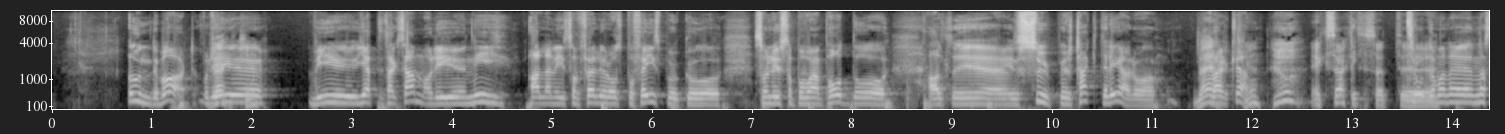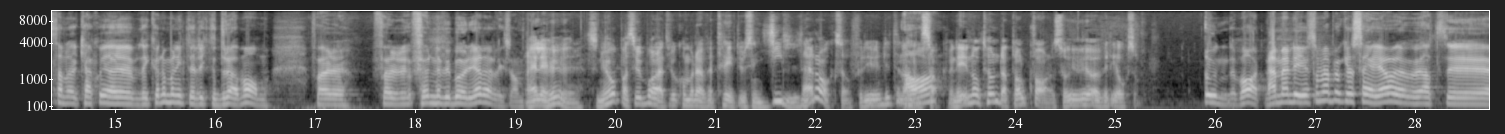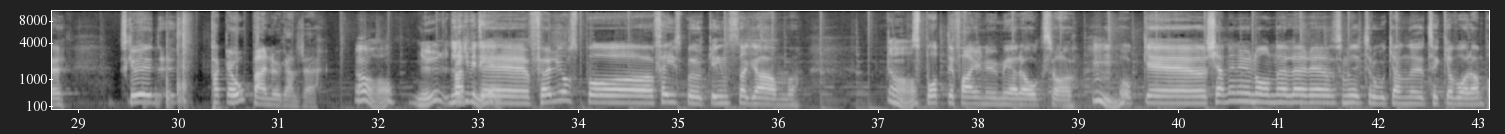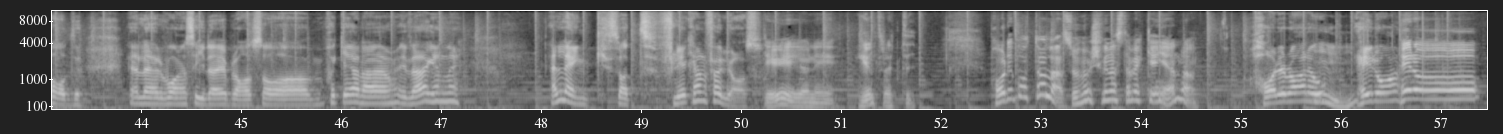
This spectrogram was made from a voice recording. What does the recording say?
Underbart. Och det är Verkligen. vi är ju jättetacksamma och det är ju ni, alla ni som följer oss på Facebook och som lyssnar på vår podd och allt. Eh, supertack till er. Och Verkligen. Ja, exakt. Så att, eh, trodde man eh, nästan, kanske, eh, det kunde man inte riktigt drömma om för, för, för när vi började liksom. Eller hur? Så nu hoppas vi bara att vi kommer över 3000 gillare också. För det är ju en liten Ja. annan sak. Men det är något hundratal kvar så är vi över det också. Underbart. Nej men det är som jag brukar säga att eh, Ska vi packa ihop här nu kanske? Ja, nu lägger att, vi ner. eh, följ oss på Facebook, Instagram, Ja. Spotify numera också. Mm. Och eh, känner ni någon eller eh, som ni tror kan eh, tycka våran podd eller våran sida är bra så skicka gärna iväg en, en länk så att fler kan följa oss. Det gör ni helt rätt i. Ha det gott alla så hörs vi nästa vecka igen då. Ha det bra allihop. Mm. Hej då! Hej då!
